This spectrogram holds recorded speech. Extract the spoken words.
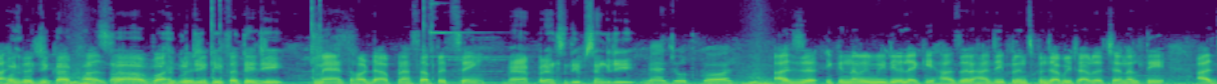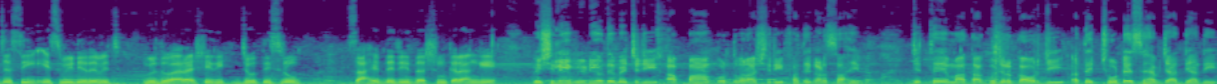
ਵਾਹਿਗੁਰੂ ਜੀ ਕਾ ਖਾਲਸਾ ਵਾਹਿਗੁਰੂ ਜੀ ਕੀ ਫਤਿਹ ਜੀ। ਮੈਂ ਤੁਹਾਡਾ ਆਪਣਾ ਸਪਿਤ ਸਿੰਘ। ਮੈਂ ਪ੍ਰਿੰਸਦੀਪ ਸਿੰਘ ਜੀ। ਮੈਂ ਜੋਤ ਕੌਰ। ਅੱਜ ਇੱਕ ਨਵੀਂ ਵੀਡੀਓ ਲੈ ਕੇ ਹਾਜ਼ਰ ਹਾਂ ਜੀ ਪ੍ਰਿੰਸ ਪੰਜਾਬੀ ਟਰੈਵਲਰ ਚੈਨਲ ਤੇ। ਅੱਜ ਅਸੀਂ ਇਸ ਵੀਡੀਓ ਦੇ ਵਿੱਚ ਗੁਰਦੁਆਰਾ ਸ਼੍ਰੀ ਜੋਤੀ ਸਰੂਪ ਸਾਹਿਬ ਦੇ ਜੀ ਦਰਸ਼ਨ ਕਰਾਂਗੇ। ਪਿਛਲੀ ਵੀਡੀਓ ਦੇ ਵਿੱਚ ਜੀ ਆਪਾਂ ਗੁਰਦੁਆਰਾ ਸ਼੍ਰੀ ਫਤਿਹਗੜ੍ਹ ਸਾਹਿਬ ਜਿੱਥੇ ਮਾਤਾ ਗੁਜਰ ਕੌਰ ਜੀ ਅਤੇ ਛੋਟੇ ਸਾਹਿਬਜ਼ਾਦਿਆਂ ਦੀ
